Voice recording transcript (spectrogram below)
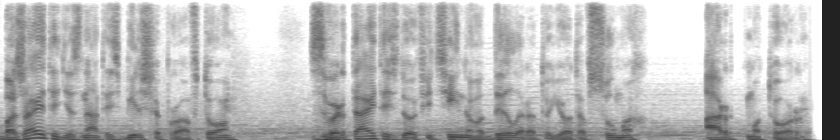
Бажаєте дізнатись більше про авто? Звертайтесь до офіційного дилера Toyota в Сумах Art Motor.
